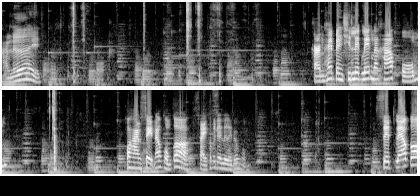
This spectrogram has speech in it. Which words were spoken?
หั่นเลยหั่นให้เป็นชิ้นเล็กๆนะครับ ผมพอหั่นเสร็จนะครับผมก็ใส่เข้าไปได้เลยนะครับผม เสร็จแล้วก็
